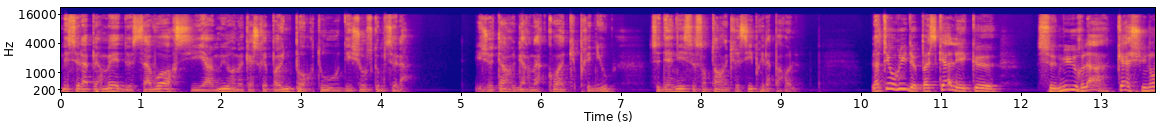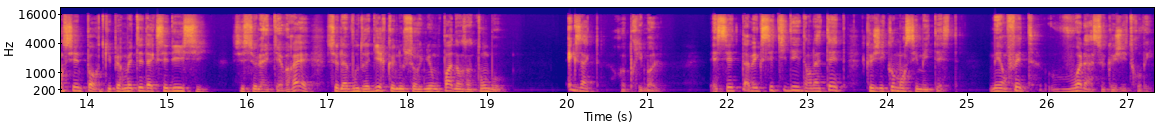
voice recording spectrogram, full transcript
mais cela permet de savoir si un mur ne cacherait pas une porte ou des choses comme cela. Il jeta un regard narquois près de nous. Ce dernier, se sentant agressé, prit la parole. La théorie de Pascal est que ce mur-là cache une ancienne porte qui permettait d'accéder ici. Si cela était vrai, cela voudrait dire que nous ne serions pas dans un tombeau. Exact, reprit Moll. Et c'est avec cette idée dans la tête que j'ai commencé mes tests. Mais en fait, voilà ce que j'ai trouvé.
